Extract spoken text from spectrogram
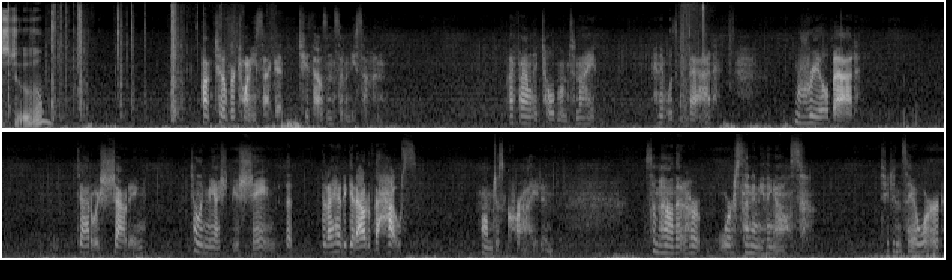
there's two of them. October 22nd, 2077. I finally told them tonight, and it was bad. Real bad. Dad was shouting, telling me I should be ashamed, that, that I had to get out of the house. Mom just cried, and somehow that hurt worse than anything else. She didn't say a word,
